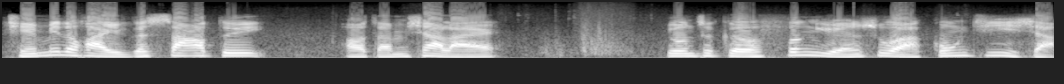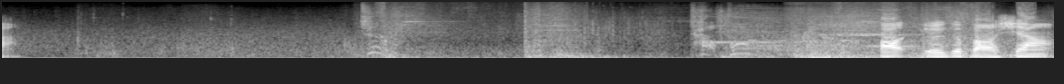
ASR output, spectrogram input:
前面的话有个沙堆，好，咱们下来，用这个风元素啊攻击一下。好，有一个宝箱。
